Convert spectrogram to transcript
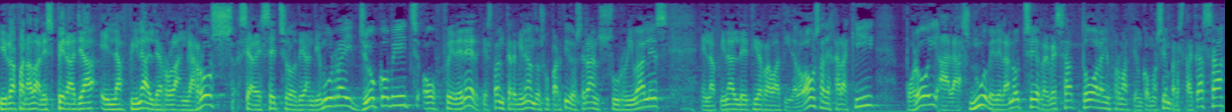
Y Rafa Nadal espera ya en la final de Roland Garros. Se ha deshecho de Andy Murray, Djokovic o Federer, que están terminando su partido, serán sus rivales en la final de tierra batida. Lo vamos a dejar aquí por hoy. A las 9 de la noche regresa toda la información, como siempre, a esta casa,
